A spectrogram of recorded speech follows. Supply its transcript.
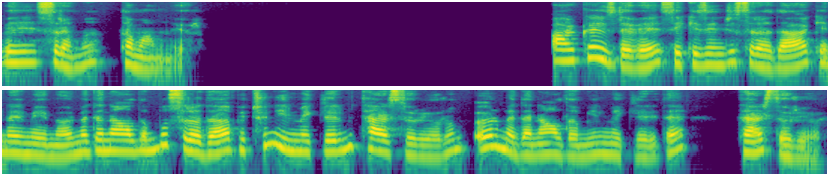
ve sıramı tamamlıyorum. Arka yüzde ve 8. sırada kenar ilmeğimi örmeden aldım. Bu sırada bütün ilmeklerimi ters örüyorum. Örmeden aldığım ilmekleri de ters örüyorum.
